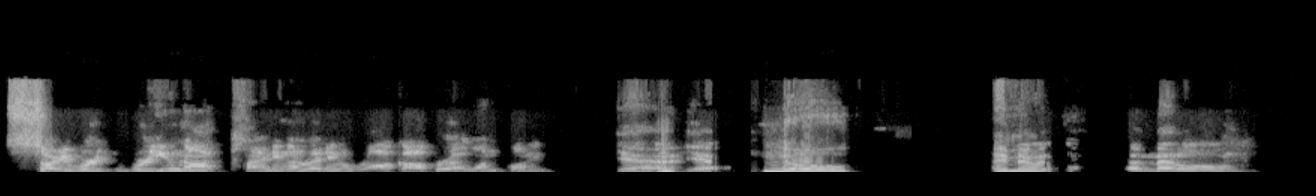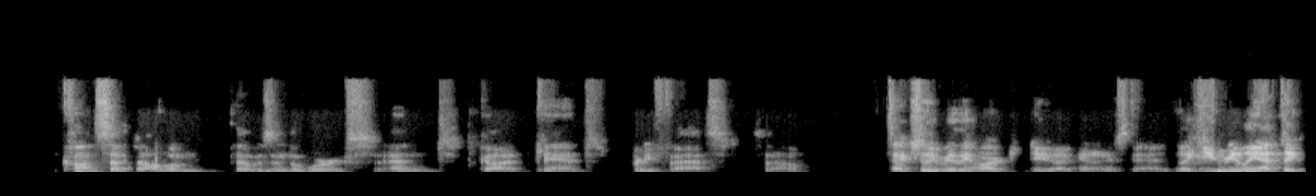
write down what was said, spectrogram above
Sorry, were were you not planning on writing a rock opera at one point? Yeah, hmm? yeah. No. I That mean, was a metal concept album that was in the works and got canned pretty fast. So It's actually really hard to do. I can understand. Like you really have to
